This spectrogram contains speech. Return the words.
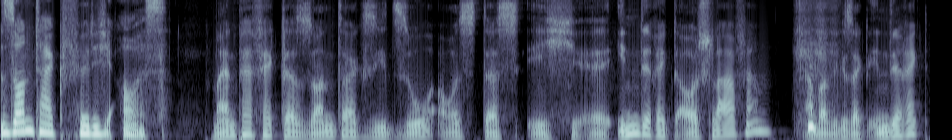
Sonntag für dich aus? Mein perfekter Sonntag sieht so aus, dass ich äh, indirekt ausschlafe, aber wie gesagt indirekt.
